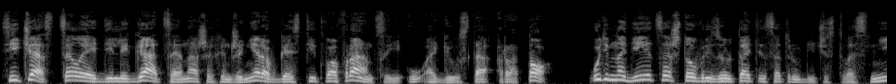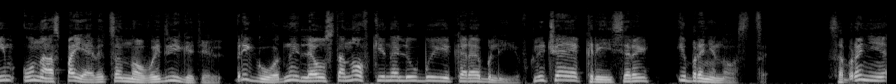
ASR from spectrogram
Сейчас целая делегация наших инженеров гостит во Франции у Агюста Рато. Будем надеяться, что в результате сотрудничества с ним у нас появится новый двигатель, пригодный для установки на любые корабли, включая крейсеры и броненосцы. Собрание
